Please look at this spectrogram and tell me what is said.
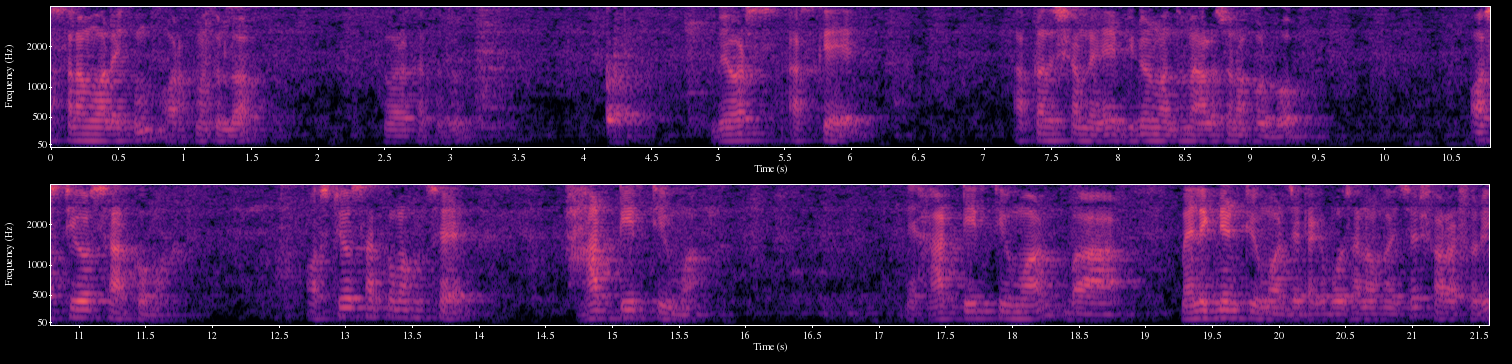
আসসালামু আলাইকুম ওরহমতুল্লাহ বরাকাত ভিওয়ার্স আজকে আপনাদের সামনে এই ভিডিওর মাধ্যমে আলোচনা করব অস্টিও সার্কোমা হচ্ছে হাড্ডির টিউমার। এই হাড্ডির টিউমার বা ম্যালিগনেন্ট টিউমার যেটাকে বোঝানো হয়েছে, সরাসরি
